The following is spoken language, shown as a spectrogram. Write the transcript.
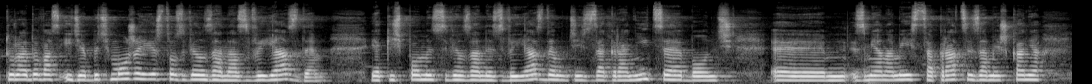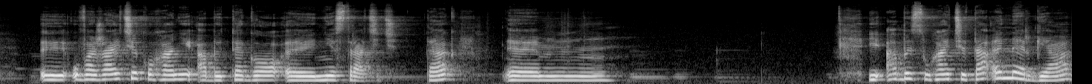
która do Was idzie. Być może jest to związana z wyjazdem, jakiś pomysł związany z wyjazdem gdzieś za granicę, bądź zmiana miejsca pracy, zamieszkania. Y, uważajcie, kochani, aby tego y, nie stracić, tak? I aby, słuchajcie, ta energia,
